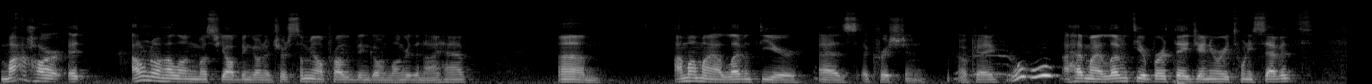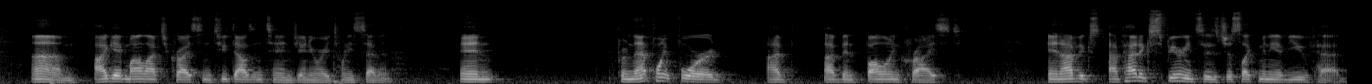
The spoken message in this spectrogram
my heart it, I don't know how long most of y'all have been going to church. Some of y'all probably been going longer than I have. Um, I'm on my 11th year as a Christian Okay. Whoop, whoop. I had my 11th year birthday, January 27th. Um, I gave my life to Christ in 2010, January 27th. And from that point forward, I've, I've been following Christ. And I've, ex- I've had experiences just like many of you have had.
